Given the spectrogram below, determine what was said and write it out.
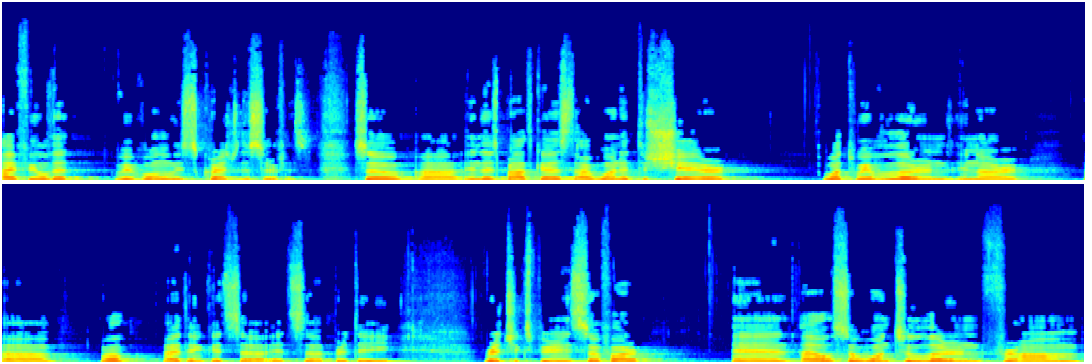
I feel that we've only scratched the surface. So, uh, in this podcast, I wanted to share what we've learned in our, uh, well, I think it's a, it's a pretty rich experience so far and I also want to learn from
